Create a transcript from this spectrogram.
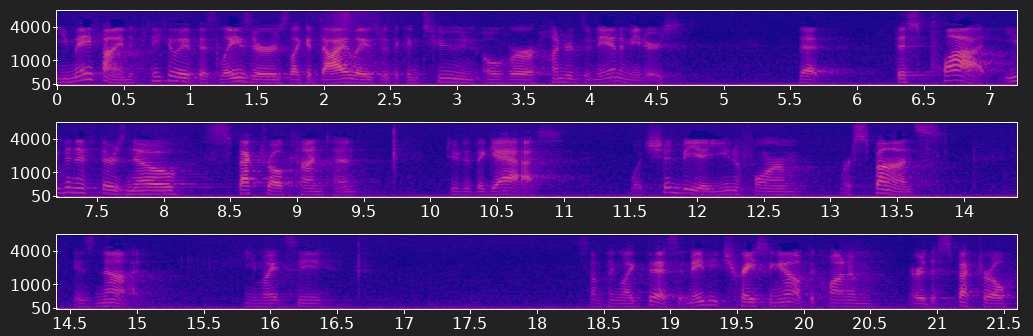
You may find, particularly if this laser is like a dye laser that can tune over hundreds of nanometers, that this plot, even if there's no spectral content due to the gas, what should be a uniform response is not. You might see something like this. It may be tracing out the quantum or the spectral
